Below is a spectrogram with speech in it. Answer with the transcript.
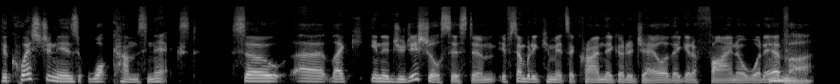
The question is what comes next? So, uh, like in a judicial system, if somebody commits a crime, they go to jail or they get a fine or whatever. Mm.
